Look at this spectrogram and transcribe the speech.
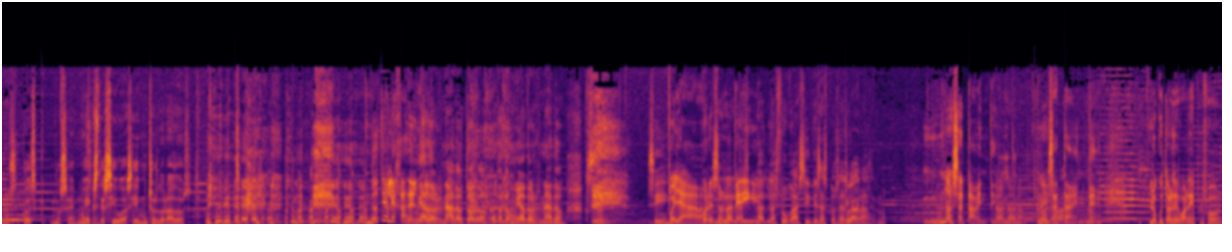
No sé. Pues, no sé, muy sé. excesivo así, muchos dorados. No te alejas del Muy todo. adornado todo, todo muy adornado. Sí. Sí. Voy a Por eso las, pedir- las- las fugas y que esas cosas. Claro. No, No exactamente. no, no. No, No exactamente. Locutor de guardia, por favor.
